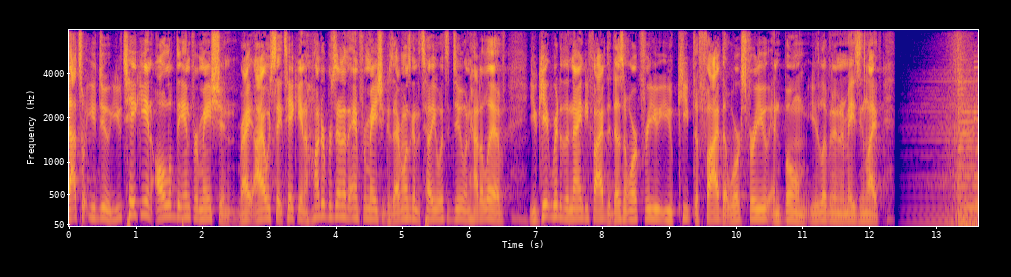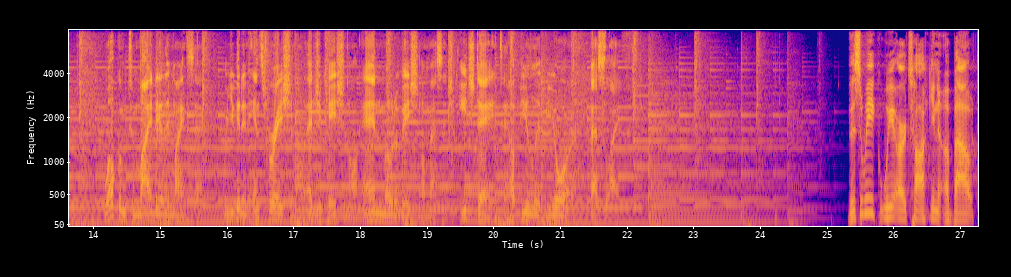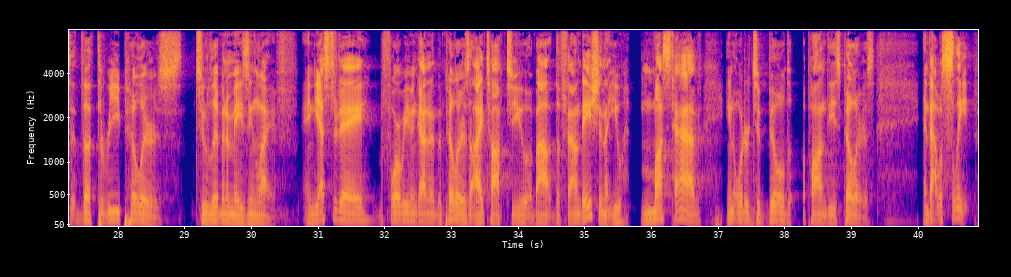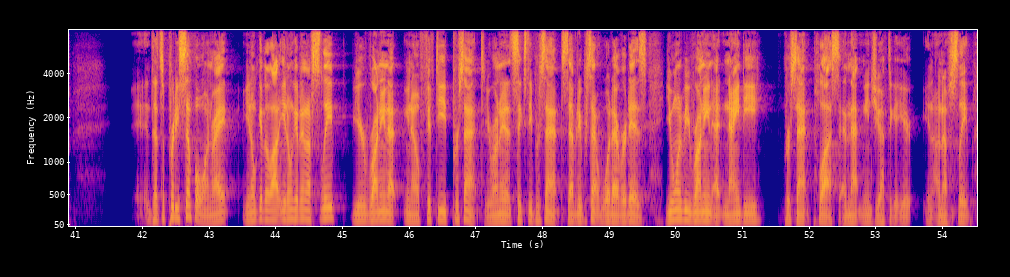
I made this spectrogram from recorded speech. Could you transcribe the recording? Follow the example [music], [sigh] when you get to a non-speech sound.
That's what you do. You take in all of the information, right? I always say take in 100% of the information because everyone's going to tell you what to do and how to live. You get rid of the 95 that doesn't work for you, you keep the 5 that works for you and boom, you're living an amazing life. Welcome to My Daily Mindset, where you get an inspirational, educational, and motivational message each day to help you live your best life. This week, we are talking about the three pillars to live an amazing life. And yesterday, before we even got into the pillars, I talked to you about the foundation that you must have in order to build upon these pillars. And that was sleep. That's a pretty simple one, right? You don't get a lot, you don't get enough sleep. You're running at, you know, 50%, you're running at 60%, 70%, whatever it is. You want to be running at 90% plus, And that means you have to get your, you know, enough sleep.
